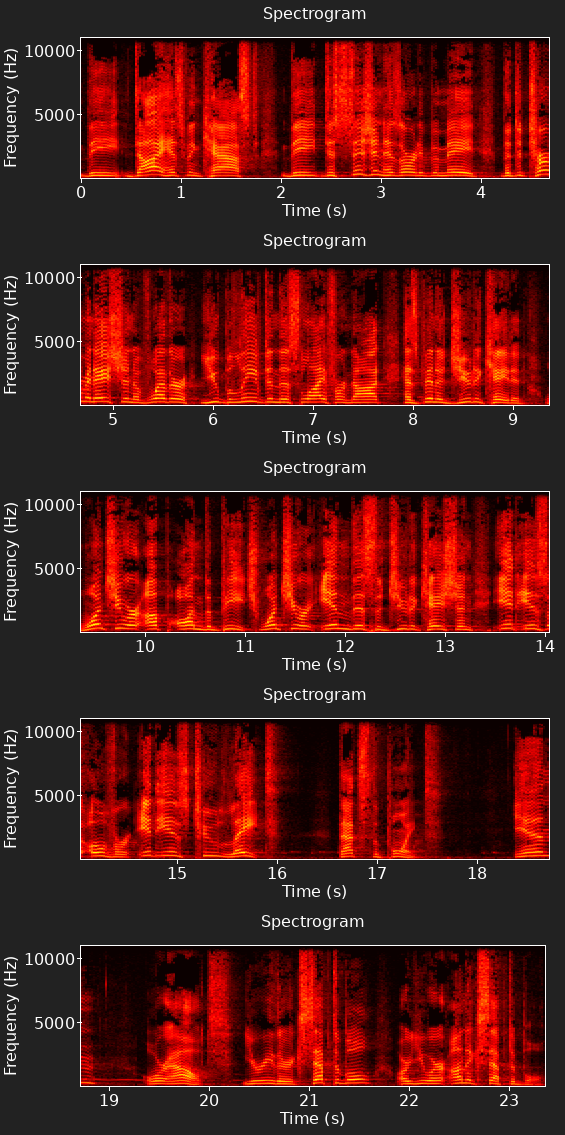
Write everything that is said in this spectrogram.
The die has been cast, the decision has already been made, the determination of whether you believed in this life or not has been adjudicated. Once you are up on the beach, once you are in this adjudication, it is over, it is too late. That's the point. In or out. You're either acceptable or you are unacceptable.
